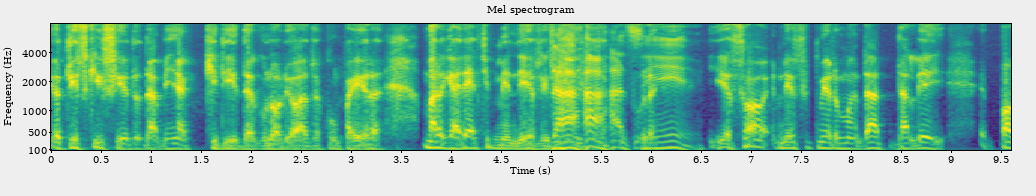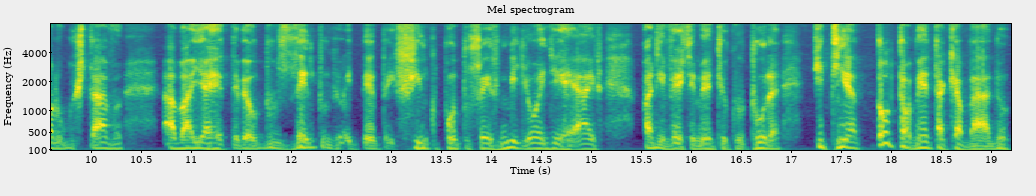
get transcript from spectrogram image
eu tinha esquecido da minha querida, gloriosa companheira Margarete Menezes. Ah, sim. E é só nesse primeiro mandato da lei Paulo Gustavo, a Bahia recebeu 285,6 milhões de reais para investimento em cultura, que tinha totalmente acabado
